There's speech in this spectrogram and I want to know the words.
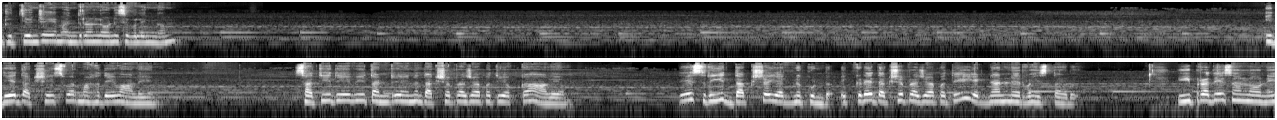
మృత్యుంజయ మందిరంలోని శివలింగం ఇదే దక్షేశ్వర్ మహదేవ్ ఆలయం. సతీదేవి తండ్రి అయిన దక్ష ప్రజాపతి యొక్క ఆలయం. ఇదే శ్రీ దక్ష యజ్ఞకుండ్. ఇక్కడే దక్ష ప్రజాపతి యజ్ఞాన్ని నిర్వహిస్తాడు. ఈ ప్రదేశంలోనే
